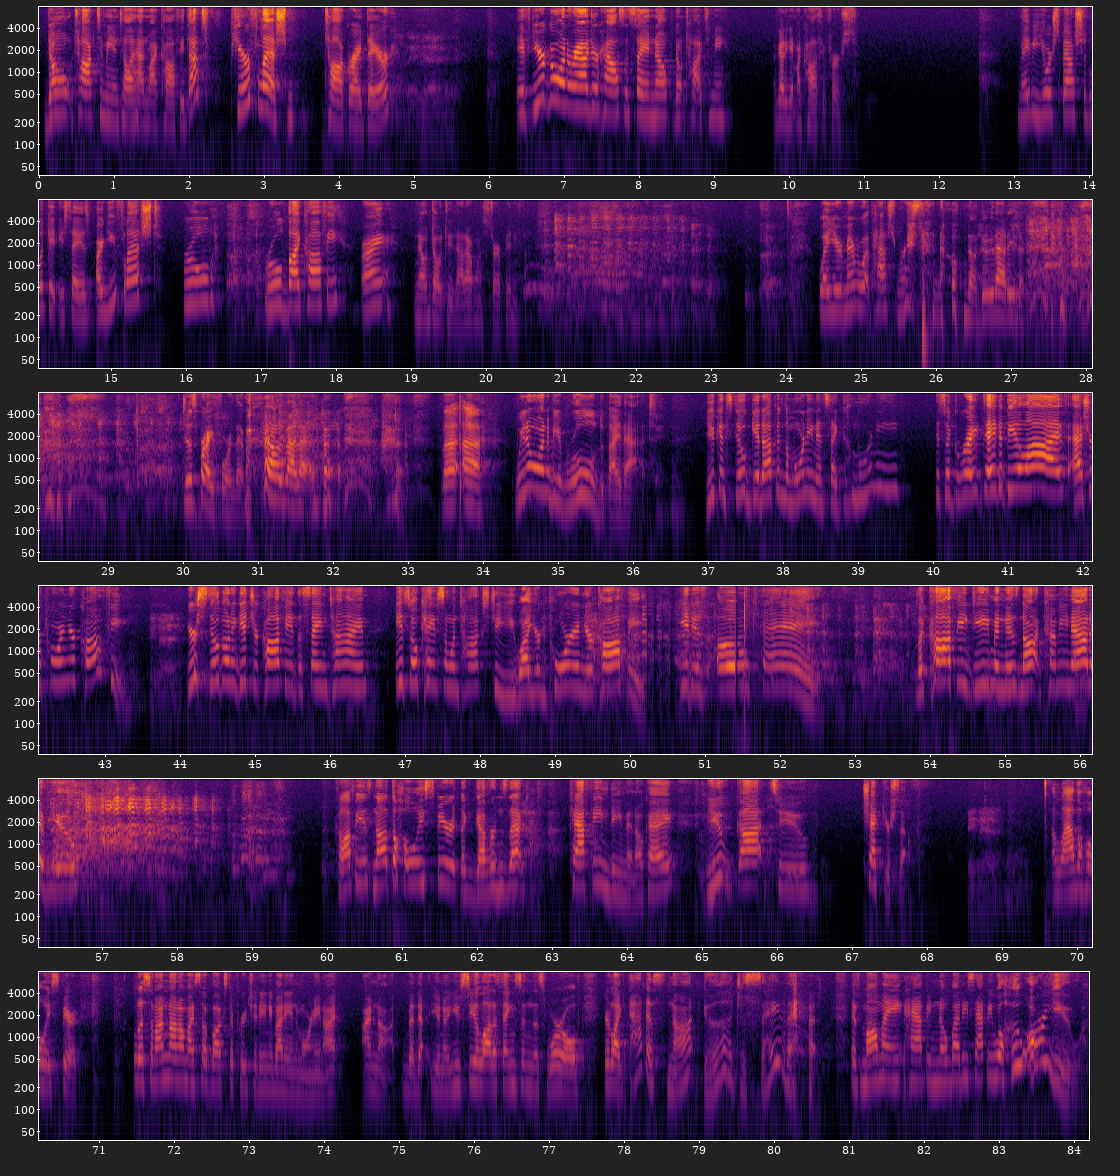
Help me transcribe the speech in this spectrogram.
don't talk to me until I had my coffee. That's pure flesh talk right there. Amen. If you're going around your house and saying, nope, don't talk to me, I got to get my coffee first. Maybe your spouse should look at you and say, Are you fleshed, ruled, ruled by coffee? Right? No, don't do that. I don't want to stir up any Well, you remember what Pastor Marie said? No, don't do that either. Just pray for them. How about that? but uh, we don't want to be ruled by that. You can still get up in the morning and say, Good morning. It's a great day to be alive as you're pouring your coffee. Amen. You're still going to get your coffee at the same time. It's okay if someone talks to you while you're pouring your coffee. It is okay. The coffee demon is not coming out of you. coffee is not the Holy Spirit that governs that caffeine demon, okay? You've got to check yourself. Amen. Allow the Holy Spirit. Listen, I'm not on my soapbox to preach at anybody in the morning. I, I'm not. But, uh, you know, you see a lot of things in this world. You're like, that is not good to say that. If mama ain't happy, nobody's happy. Well, who are you?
